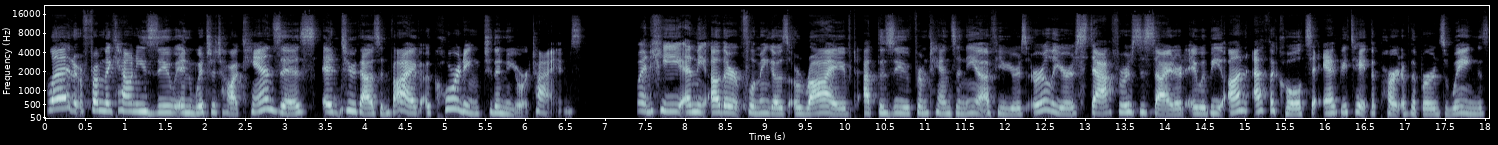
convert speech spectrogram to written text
fled from the county zoo in Wichita, Kansas in 2005, according to the New York Times. When he and the other flamingos arrived at the zoo from Tanzania a few years earlier, staffers decided it would be unethical to amputate the part of the bird's wings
